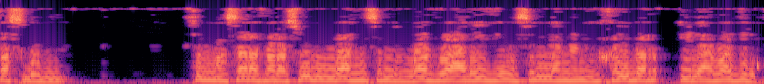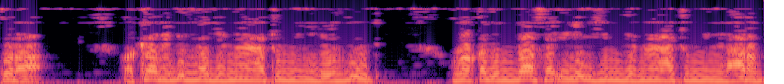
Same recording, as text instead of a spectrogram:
فصل. ثم صرف رسول الله صلى الله عليه وسلم من خيبر إلى وادي القرى وكان بها جماعة من اليهود وقد انضاف إليهم جماعة من العرب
